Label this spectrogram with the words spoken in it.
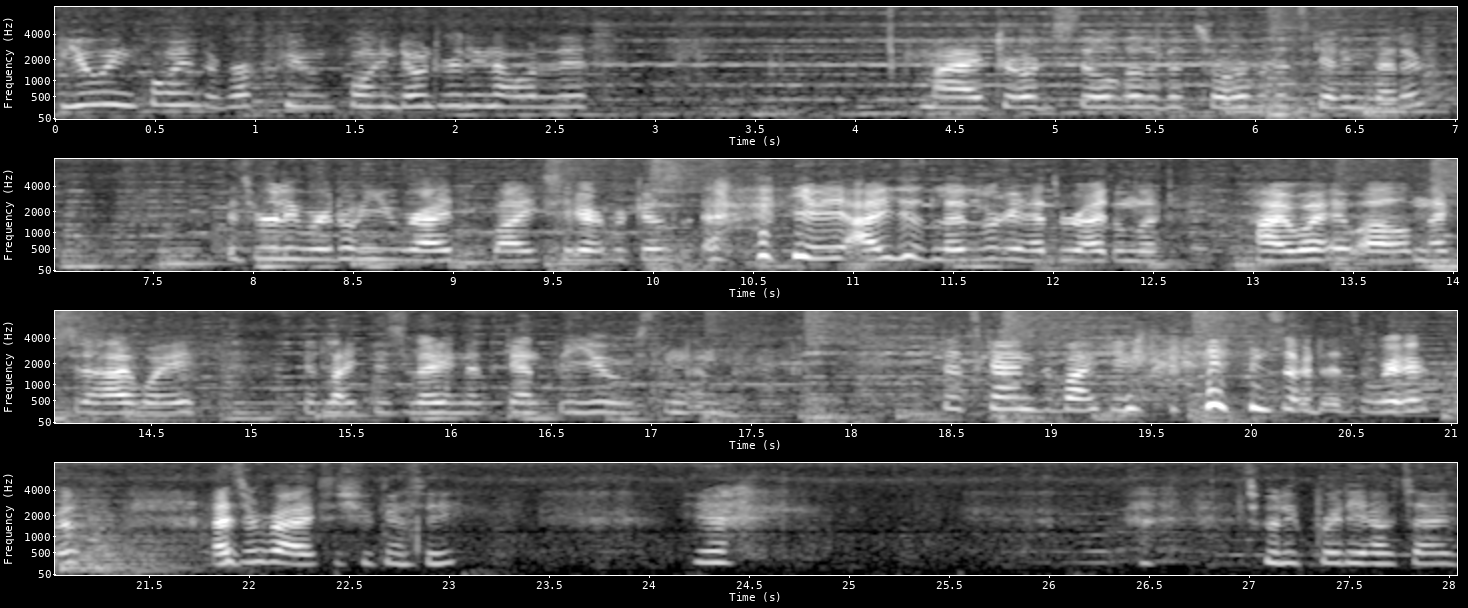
viewing point, a rock viewing point. Don't really know what it is. My throat is still a little bit sore, but it's getting better. It's really weird when you ride bikes here because I just literally had to ride on the highway. Well, next to the highway, it's like this lane that can't be used, and then that's kind of the biking. so that's weird, but I survived, as you can see. Yeah. It's really pretty outside.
